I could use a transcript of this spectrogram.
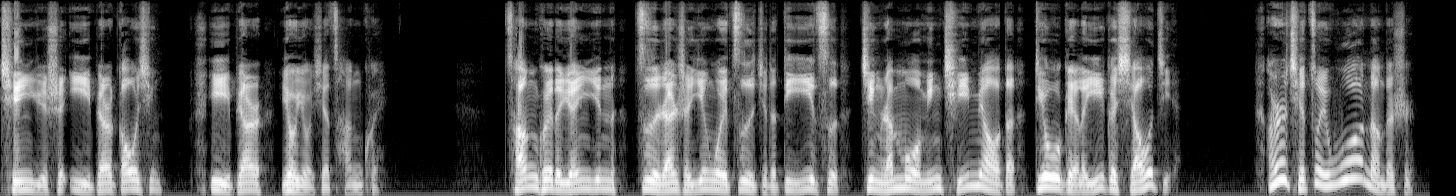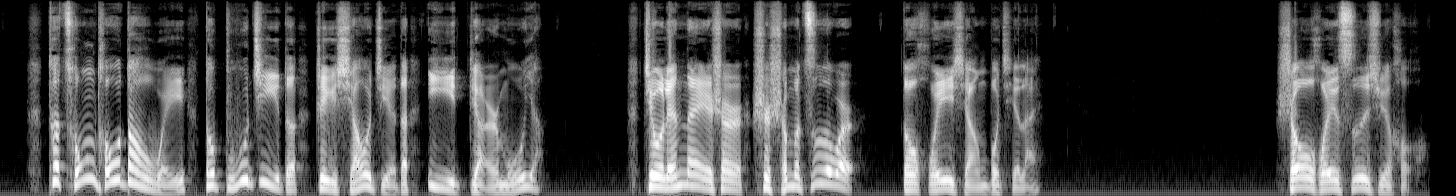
秦宇是一边高兴，一边又有些惭愧。惭愧的原因，自然是因为自己的第一次竟然莫名其妙的丢给了一个小姐，而且最窝囊的是，他从头到尾都不记得这个小姐的一点模样，就连那事儿是什么滋味儿。都回想不起来。收回思绪后，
